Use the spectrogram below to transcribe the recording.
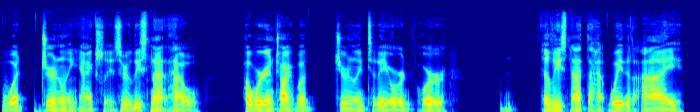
what journaling actually is, or at least not how how we're going to talk about journaling today, or or at least not the way that I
